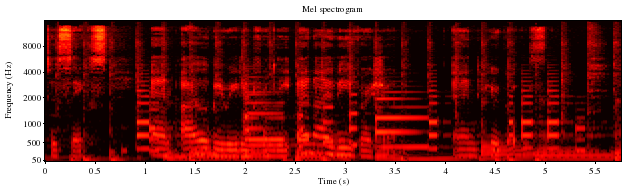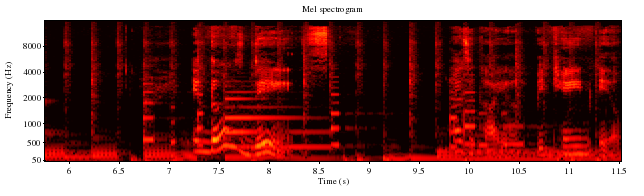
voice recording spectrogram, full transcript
to 6, and I will be reading from the NIV version. And here goes. In those days, Hezekiah became ill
